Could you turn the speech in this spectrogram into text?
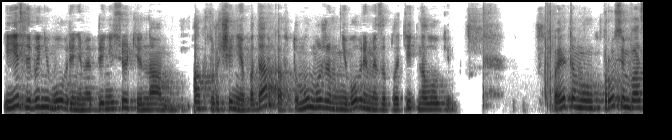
И если вы не вовремя принесете нам акт вручения подарков, то мы можем не вовремя заплатить налоги. Поэтому просим вас,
